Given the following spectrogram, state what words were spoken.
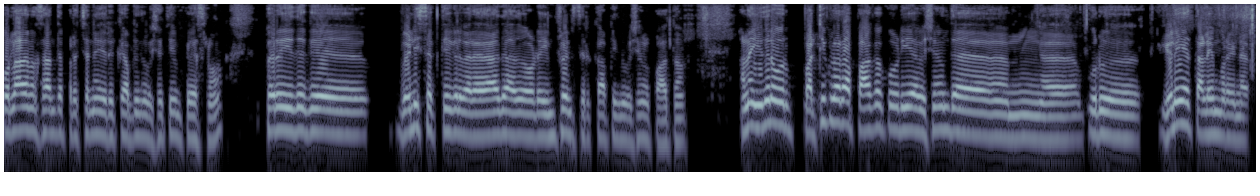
பொருளாதாரம் சார்ந்த பிரச்சனை இருக்குது அப்படிங்கிற விஷயத்தையும் பேசணும் பிறகு இதுக்கு வெளி சக்திகள் வேற ஏதாவது அதோட இன்ஃப்ளூயன்ஸ் இருக்கா அப்படிங்கிற விஷயங்கள் பார்த்தோம். ஆனா இதுல ஒரு பர்டிகுலரா பார்க்கக்கூடிய விஷயம் இந்த ஒரு இளைய தலைமுறையினர்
